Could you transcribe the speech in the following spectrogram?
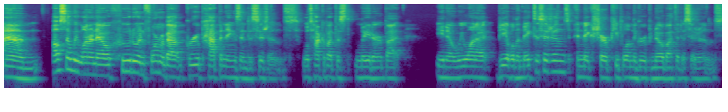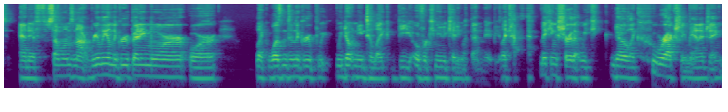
um, also we want to know who to inform about group happenings and decisions we'll talk about this later but you know we want to be able to make decisions and make sure people in the group know about the decisions. And if someone's not really in the group anymore or like wasn't in the group we, we don't need to like be over communicating with them maybe. Like making sure that we know like who we're actually managing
